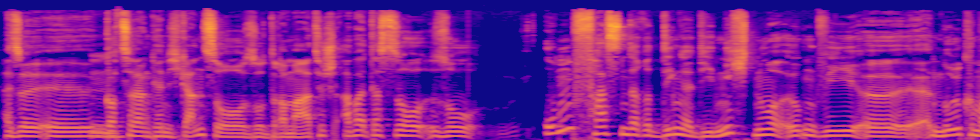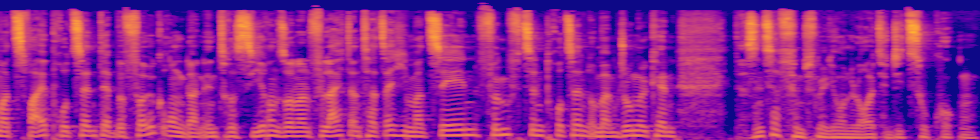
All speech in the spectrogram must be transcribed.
Also äh, Mhm. Gott sei Dank ja nicht ganz so so dramatisch, aber das so so umfassendere Dinge, die nicht nur irgendwie äh, 0,2 Prozent der Bevölkerung dann interessieren, sondern vielleicht dann tatsächlich mal 10, 15 Prozent und beim Dschungelcamp, da sind es ja 5 Millionen Leute, die zugucken.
